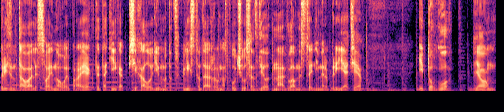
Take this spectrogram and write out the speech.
презентовали свои новые проекты, такие как «Психология мотоциклиста». Даже у нас получилось это сделать на главной сцене мероприятия. Итого, я вам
